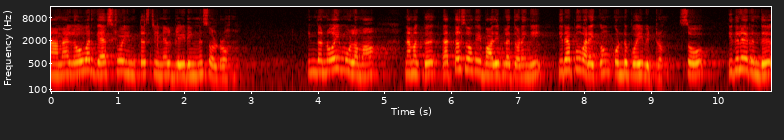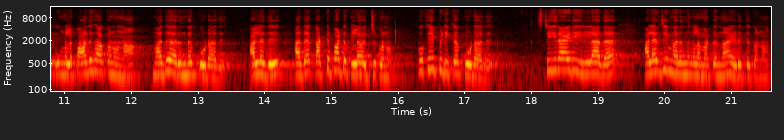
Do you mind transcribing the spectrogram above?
நாம லோவர் கேஸ்ட்ரோ இன்டெஸ்டினல் ப்ளீடிங்னு சொல்கிறோம் இந்த நோய் மூலமா நமக்கு இரத்த சோகை பாதிப்பில் தொடங்கி இறப்பு வரைக்கும் கொண்டு போய் விட்டுரும். ஸோ இதில் இருந்து உங்களை பாதுகாக்கணும்னா மது அருந்தக்கூடாது. அல்லது அதை கட்டுப்பாட்டுக்குள்ளே வச்சுக்கணும். புகைப்பிடிக்க கூடாது. ஸ்டீராய்டு இல்லாத அலர்ஜி மருந்துங்களை மட்டும்தான் எடுத்துக்கணும்.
